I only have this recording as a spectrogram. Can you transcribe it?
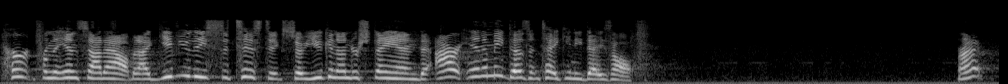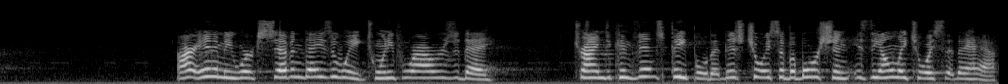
hurt from the inside out, but I give you these statistics so you can understand that our enemy doesn't take any days off. Right? Our enemy works seven days a week, 24 hours a day trying to convince people that this choice of abortion is the only choice that they have.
